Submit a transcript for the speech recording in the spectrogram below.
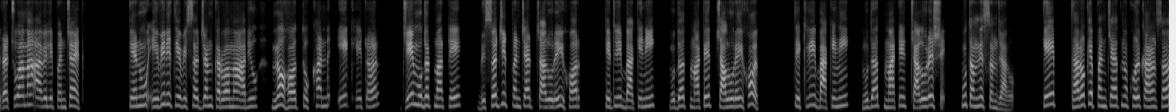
રચવામાં આવેલી પંચાયત. તેનું એવી રીતે વિસર્જન કરવામાં આવ્યું ન હોત તો ખંડ એક હેઠળ જે મુદત માટે વિસર્જિત પંચાયત ચાલુ રહી હોત, તેટલી બાકીની મુદત માટે ચાલુ રહી હોત, તેટલી બાકીની મુદત માટે ચાલુ રહેશે. હું તમને સમજાવું કે ધારો કે પંચાયતનું કોઈ કારણસર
